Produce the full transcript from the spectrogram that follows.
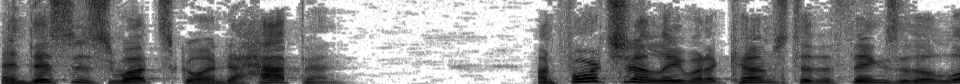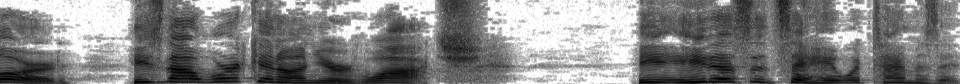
and this is what's going to happen. Unfortunately, when it comes to the things of the Lord, He's not working on your watch. He, he doesn't say, Hey, what time is it?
